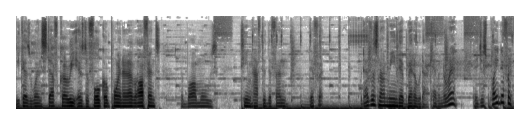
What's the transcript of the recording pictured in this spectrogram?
because when Steph Curry is the focal point of offense, the ball moves. Team have to defend different. But that does not mean they're better without Kevin Durant. They just play different.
